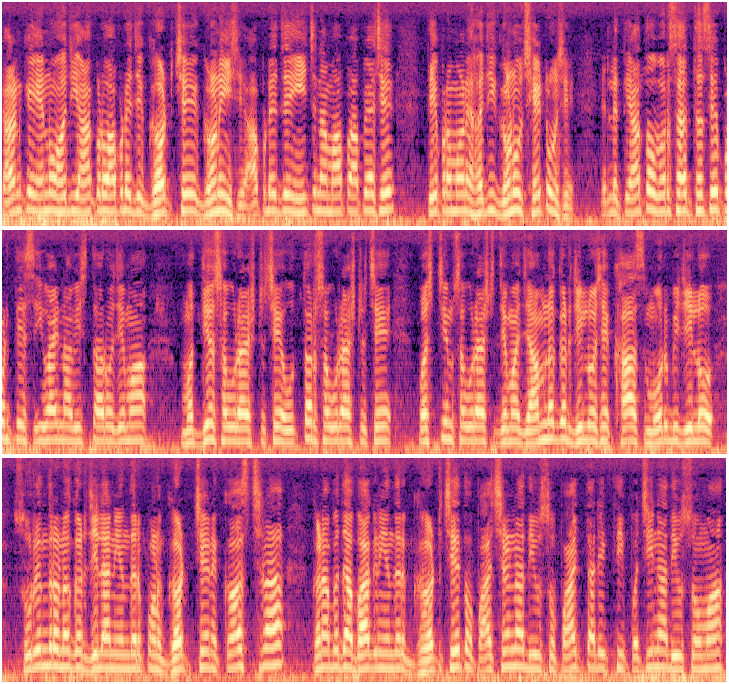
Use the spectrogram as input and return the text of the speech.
કારણ કે એનો હજી આંકડો આપણે જે ઘટ છે એ ઘણી છે. આપણે જે ઇંચના માપ આપ્યા છે, તે પ્રમાણે હજી ઘણું છેટું છે. એટલે ત્યાં તો વરસાદ થશે, પણ તે સિવાયના વિસ્તારો જેમાં મધ્ય સૌરાષ્ટ્ર છે, ઉત્તર સૌરાષ્ટ્ર છે, પશ્ચિમ સૌરાષ્ટ્ર જેમાં જામનગર જિલ્લો છે, ખાસ મોરબી જિલ્લો, સુરેન્દ્રનગર જિલ્લાની અંદર પણ ઘટ છે અને કચ્છના ઘણા બધા ભાગની અંદર ઘટ છે. તો પાછળના દિવસો, પાંચ તારીખથી પછીના દિવસોમાં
